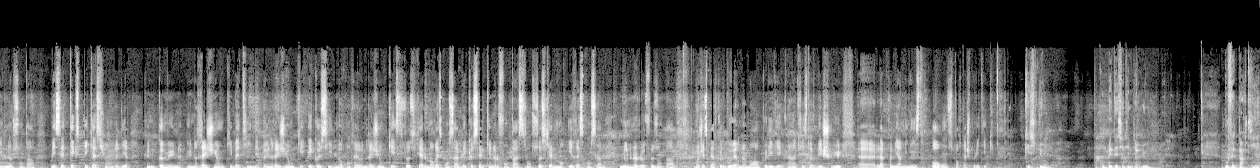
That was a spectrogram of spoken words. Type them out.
Ils ne le sont pas. Mais cette explication de dire qu'une commune, une région qui bâtit n'est pas une région qui est écocide, mais au contraire une région qui est socialement responsable et que celles qui ne le font pas sont socialement irresponsables, nous ne le faisons pas. Moi j'espère que le gouvernement, qu'Olivier Klein, Christophe Béchu, euh, la Première ministre auront ce portage politique question pour compléter cette interview. Vous faites partie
